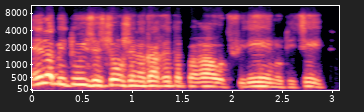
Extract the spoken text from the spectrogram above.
אין לה ביטוי של שור שנגח את הפרה או תפילין או ציצית.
